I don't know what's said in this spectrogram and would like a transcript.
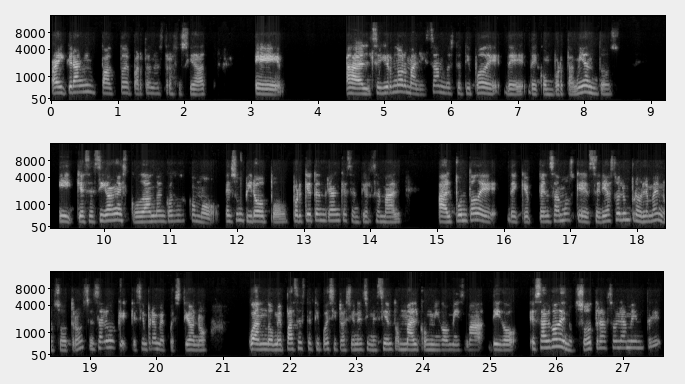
hay gran impacto de parte de nuestra sociedad eh, al seguir normalizando este tipo de, de comportamientos y que se sigan escudando en cosas como es un piropo, ¿por qué tendrían que sentirse mal? Al punto de, de que pensamos que sería solo un problema de nosotros, es algo que, que siempre me cuestiono cuando me pasa este tipo de situaciones y me siento mal conmigo misma, digo, ¿es algo de nosotras solamente?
